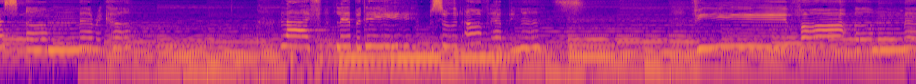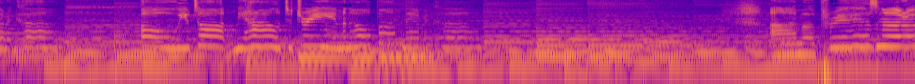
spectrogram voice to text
Bless America. Life, liberty, pursuit of happiness. Viva America. Oh, you taught me how to dream and hope, America. I'm a prisoner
